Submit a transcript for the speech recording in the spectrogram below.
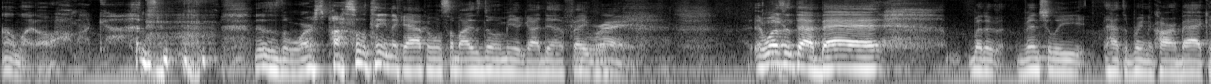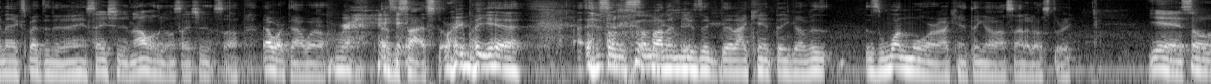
I'm like, oh my god, this is the worst possible thing that can happen when somebody's doing me a goddamn favor. Right. It wasn't that bad, but eventually had to bring the car back, and they expected it. They didn't say shit, and I wasn't gonna say shit, so that worked out well. Right. As a side story, but yeah, some some other music that I can't think of. Is, there's one more I can't think of outside of those three. Yeah, so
